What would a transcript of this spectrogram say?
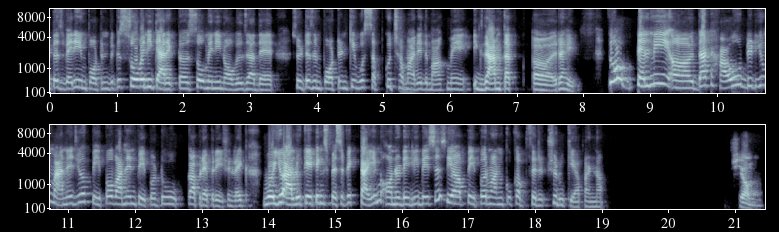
it is very important because so many characters so many novels are there so it is important कि वो सब कुछ Hmm. हमारे दिमाग में एग्जाम तक uh, रहे so tell me uh, that how did you manage your paper one and paper two का preparation? Like were you allocating specific time on a daily basis या paper one को कब फिर शुरू किया पढ़ना? Sure, ma'am.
